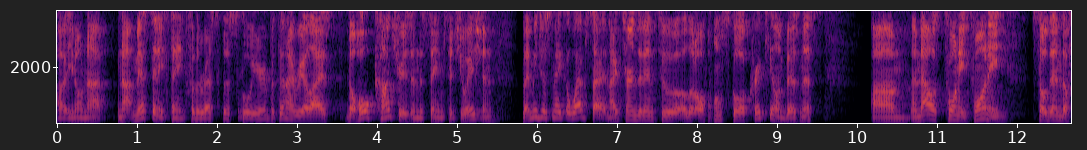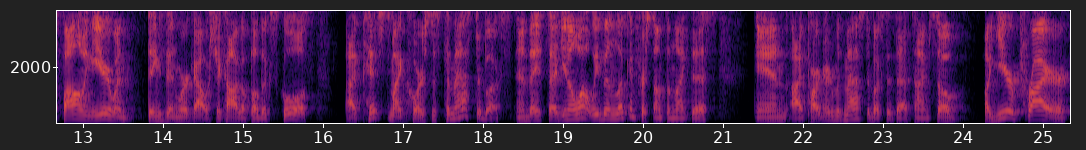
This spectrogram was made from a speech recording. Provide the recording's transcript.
uh, you know, not not miss anything for the rest of the school year. But then I realized the whole country is in the same situation. Let me just make a website, and I turned it into a little homeschool curriculum business. Um, and that was 2020. So then the following year, when things didn't work out with Chicago Public Schools, I pitched my courses to Masterbooks. And they said, you know what, we've been looking for something like this. And I partnered with Masterbooks at that time. So a year prior,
